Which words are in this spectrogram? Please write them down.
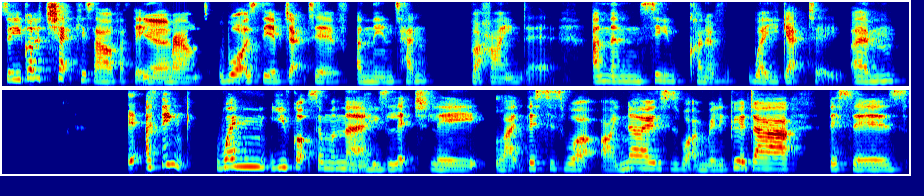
so you've got to check yourself i think Yeah. around what is the objective and the intent behind it and then see kind of where you get to um it, i think when you've got someone there who's literally like this is what i know this is what i'm really good at this is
